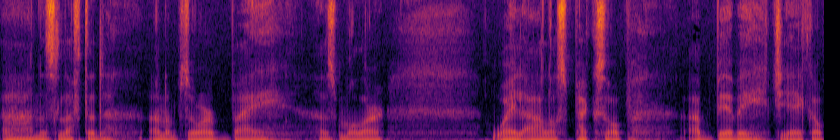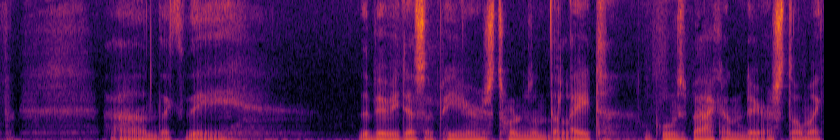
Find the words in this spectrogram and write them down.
and is lifted and absorbed by his mother, while Alice picks up a baby Jacob, and like the the baby disappears, turns into light, goes back into her stomach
